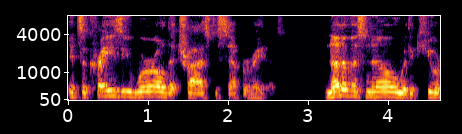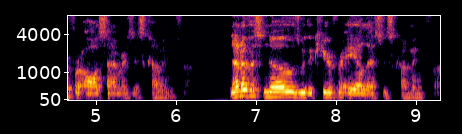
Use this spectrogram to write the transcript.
It's a crazy world that tries to separate us. None of us know where the cure for Alzheimer's is coming from. None of us knows where the cure for ALS is coming from.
